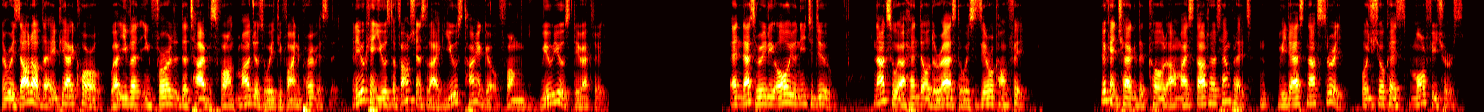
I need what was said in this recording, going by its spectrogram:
The result of the API call will even infer the types from modules we defined previously. And you can use the functions like useTimeAgo from VueUse directly. And that's really all you need to do. Nuxt will handle the rest with zero config. You can check the code on my starter template, Vitesse Nuxt 3, which showcases more features.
